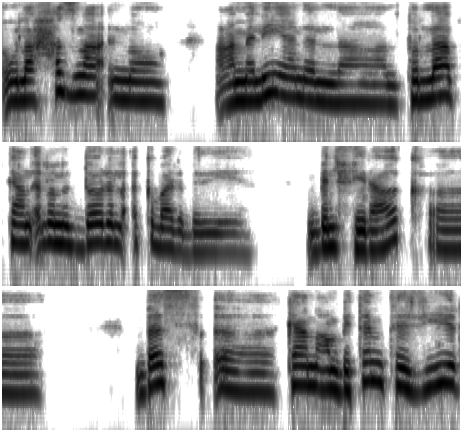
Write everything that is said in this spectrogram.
ولاحظنا أنه عمليا الطلاب كان لهم الدور الأكبر بالحراك. آه، بس آه، كان عم بيتم تجيير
